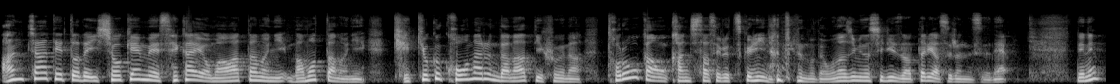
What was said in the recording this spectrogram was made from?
アンチャーテッドで一生懸命世界を回ったのに守ったのに結局こうなるんだなっていう風な徒労感を感じさせる作りになってるのでおなじみのシリーズだったりはするんですよね。でね、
